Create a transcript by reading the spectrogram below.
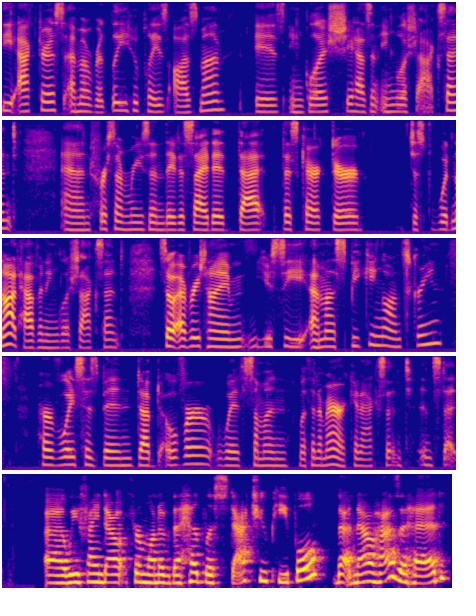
the actress Emma Ridley, who plays Ozma, is English. She has an English accent, and for some reason, they decided that this character just would not have an English accent. So every time you see Emma speaking on screen, her voice has been dubbed over with someone with an American accent instead. Uh, we find out from one of the headless statue people that now has a head.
